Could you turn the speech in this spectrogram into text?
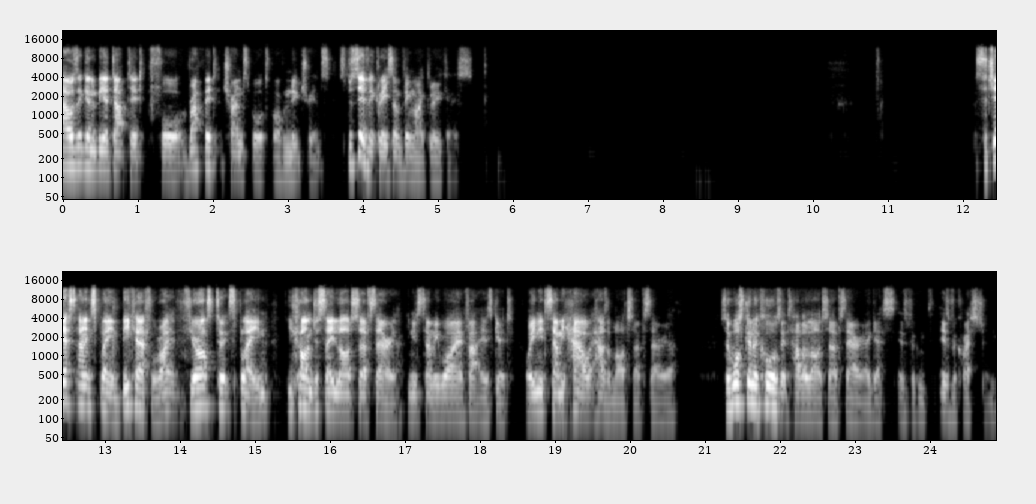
how is it going to be adapted for rapid transport of nutrients, specifically something like glucose? Suggest and explain. Be careful, right? If you're asked to explain, you can't just say large surface area. You need to tell me why that is good, or you need to tell me how it has a large surface area. So what's going to cause it to have a large surface area, I guess, is the, is the question.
